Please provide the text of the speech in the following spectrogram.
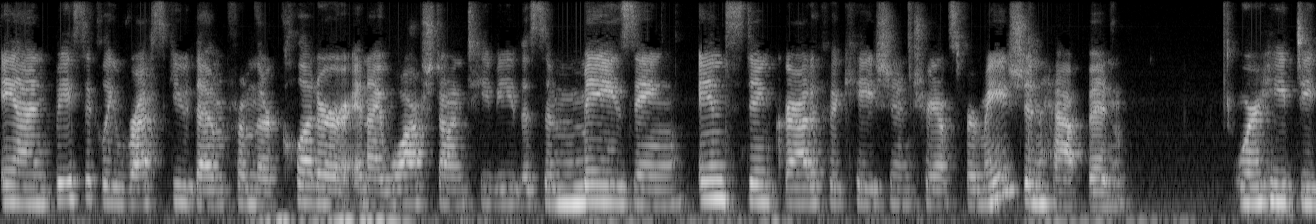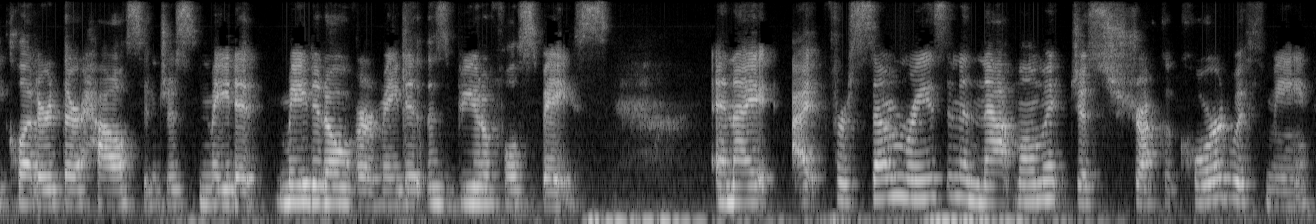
and basically rescued them from their clutter. And I watched on TV this amazing instant gratification transformation happen, where he decluttered their house and just made it made it over, made it this beautiful space. And I, I, for some reason in that moment, just struck a chord with me.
